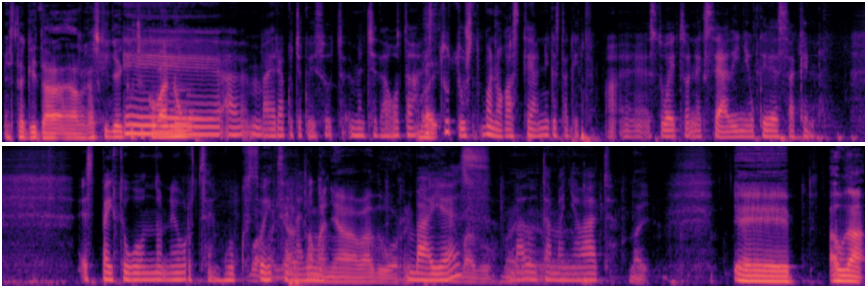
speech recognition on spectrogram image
Ez dakit argazkia ikusiko banu. Eh, a- ba, erakutsiko dizut, mentxe dagota. Bai. Ez dut ust, bueno, gaztea, nik ez dakit. Ez du baitzonek ze adin dezaken. Ez baitugu ondo neurtzen guk zuaitzen Baina adina. tamaina badu horrek. Bai, ez? Badu, bai, Badu bai, tamaina bat. Bai. E, hau da,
